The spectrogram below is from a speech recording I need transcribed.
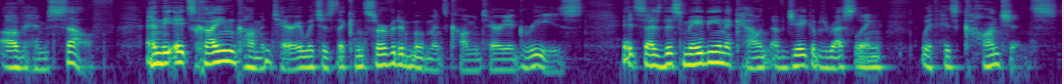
of himself. And the Eitz Chaim commentary, which is the conservative movement's commentary, agrees. It says this may be an account of Jacob's wrestling with his conscience.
